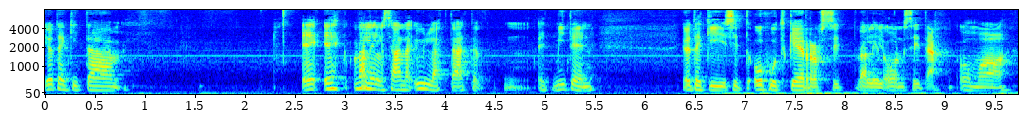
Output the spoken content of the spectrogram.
jotenkin tämä eh, ehkä välillä se aina yllättää, että, että miten jotenkin sit ohut kerros sit välillä on sitä omaa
